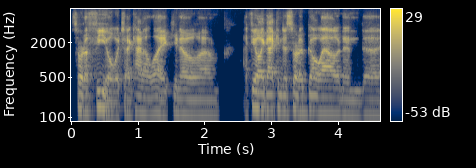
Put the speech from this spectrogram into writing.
sort of feel which i kind of like you know um i feel like i can just sort of go out and uh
